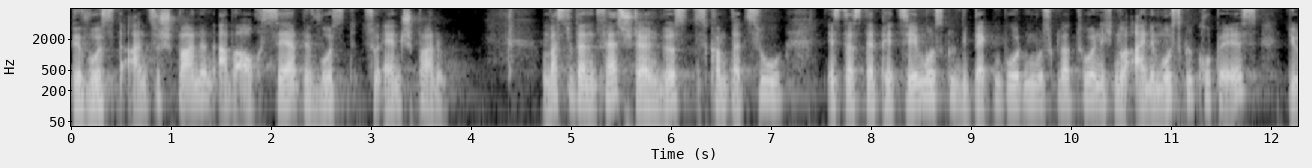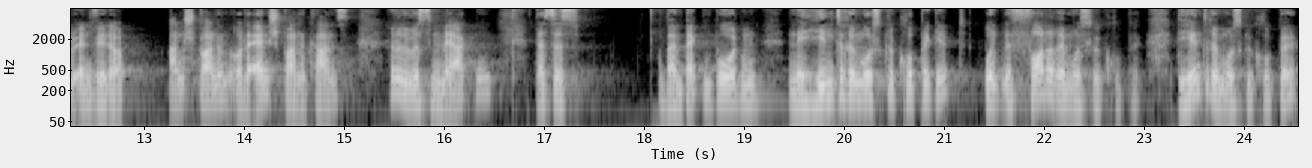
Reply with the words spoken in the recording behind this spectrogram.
bewusst anzuspannen, aber auch sehr bewusst zu entspannen. Und was du dann feststellen wirst, das kommt dazu, ist, dass der PC-Muskel, die Beckenbodenmuskulatur nicht nur eine Muskelgruppe ist, die du entweder anspannen oder entspannen kannst, sondern du wirst merken, dass es beim Beckenboden eine hintere Muskelgruppe gibt und eine vordere Muskelgruppe. Die hintere Muskelgruppe,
